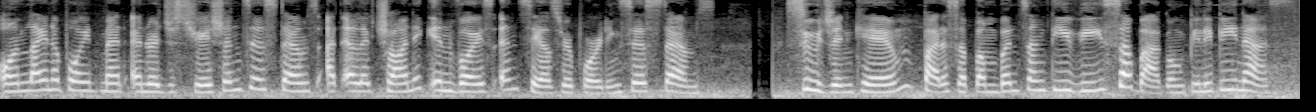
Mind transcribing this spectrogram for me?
online appointment and registration systems at electronic invoice and sales reporting systems. Sujin Kim para sa Pambansang TV sa Bagong Pilipinas.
